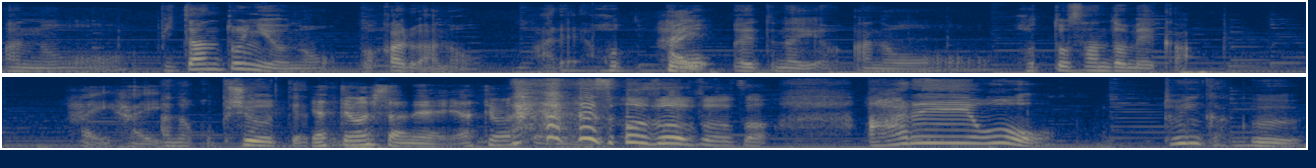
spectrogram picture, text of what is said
あのー、ビタントニオの、わかる？あの、あれ、ホット、はいえっ、と何？よ、あのー、ホットサンドメーカはいはいー。あ。の、こうプシューってややってましたね。やってましたね。そうそうそうそう。あれを、とにかく、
